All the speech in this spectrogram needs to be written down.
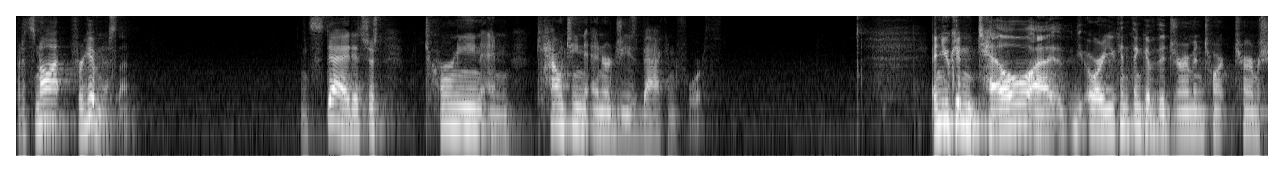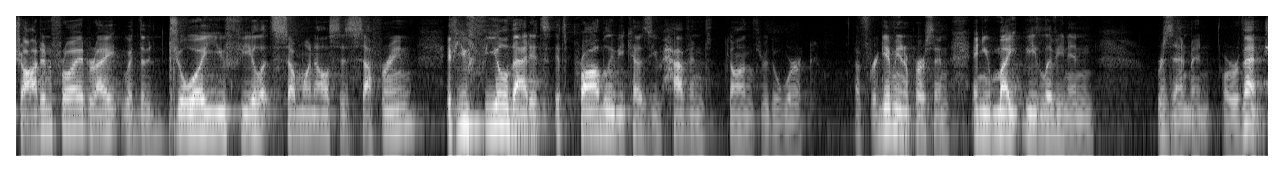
But it's not forgiveness then. Instead, it's just turning and counting energies back and forth. And you can tell, uh, or you can think of the German ter- term Schadenfreude, right? With the joy you feel at someone else's suffering. If you feel that, it's, it's probably because you haven't gone through the work of forgiving a person, and you might be living in resentment or revenge.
